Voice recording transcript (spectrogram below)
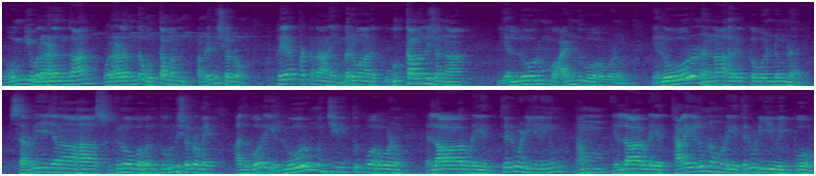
ஓங்கி உலகளந்தான். உலகளந்த உத்தமன் அப்படின்னு சொல்கிறோம் அப்பேற்பட்டதான எம்பெருமானுக்கு உத்தமன்னு சொன்னால் எல்லோரும் வாழ்ந்து போக வேணும் எல்லோரும் நன்னாக இருக்க வேண்டும்னு சர்வே ஜனாக சுகினோ பவந்தூன்னு சொல்கிறோமே அதுபோல எல்லோரும் உஜ்ஜீவித்து போக வேணும் எல்லாருடைய திருவடியிலையும் நம் எல்லாருடைய தலையிலும் நம்முடைய திருவடியை வைப்போம்.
